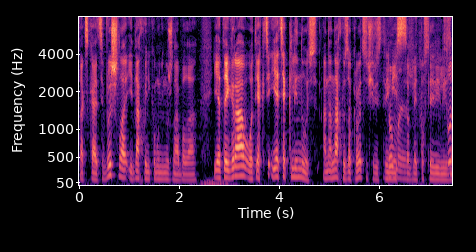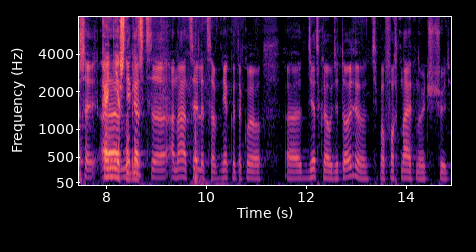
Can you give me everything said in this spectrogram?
так сказать, вышла и нахуй никому не нужна была. И эта игра, вот я, я тебе клянусь, она нахуй закроется через три месяца, блядь, после релиза. Слушай, а, Конечно, э, мне блядь. кажется, она целится в некую такую э, детскую аудиторию, типа Fortnite, чуть-чуть.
